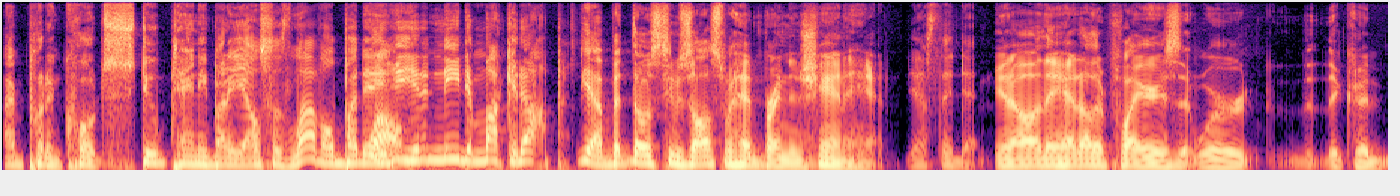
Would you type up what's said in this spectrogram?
I put in quotes stoop to anybody else's level, but it- you didn't need to muck it up. Yeah, but those teams also had Brendan Shanahan. Yes, they did. You know, and they had other players that were that could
